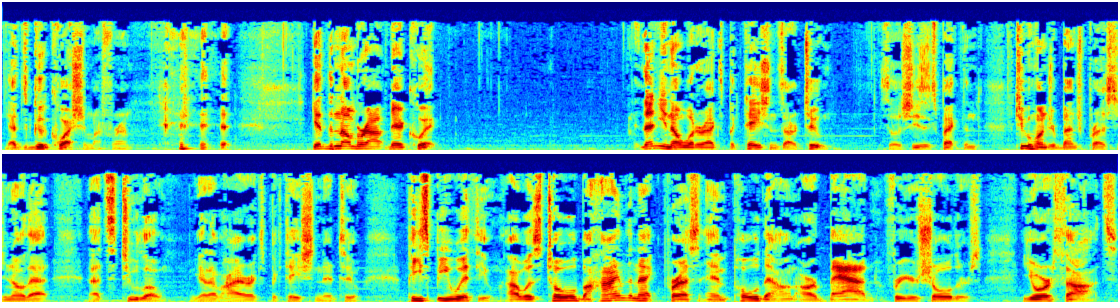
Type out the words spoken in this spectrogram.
that's a good question, my friend. Get the number out there quick. Then you know what her expectations are too. So she's expecting 200 bench press. You know that that's too low. You gotta have a higher expectation there too. Peace be with you. I was told behind the neck press and pull down are bad for your shoulders your thoughts.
